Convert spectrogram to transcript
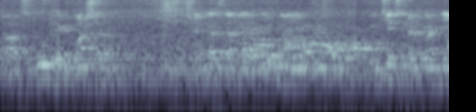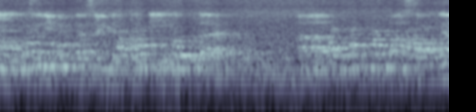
ఆ, school head master Shankar sir గారికి మరియు ఇచ్చేసినటువంటి జూరీ మెంబర్స్ అండ్ తోటి మిత్రులారా ఆ, వాస్తవంగా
